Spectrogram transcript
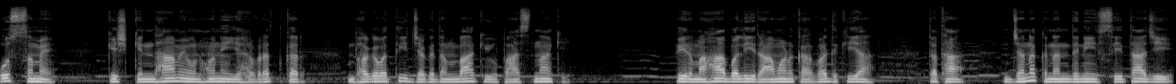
उस समय किशकिंधा में उन्होंने यह व्रत कर भगवती जगदम्बा की उपासना की। फिर महाबली रावण का वध किया तथा जनक नंदिनी सीता जी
